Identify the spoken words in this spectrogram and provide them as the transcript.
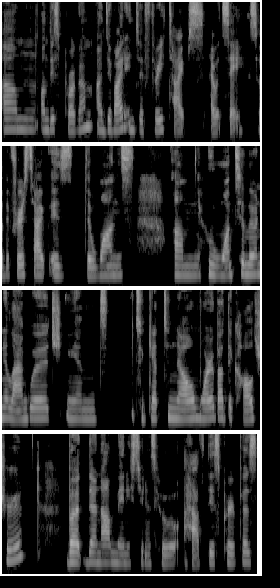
um, on this program are divided into three types, I would say. So the first type is the ones um, who want to learn a language and to get to know more about the culture, but there are not many students who have this purpose.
